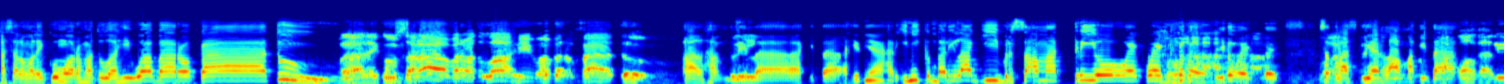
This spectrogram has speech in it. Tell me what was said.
Assalamualaikum warahmatullahi wabarakatuh. Waalaikumsalam warahmatullahi wabarakatuh. Alhamdulillah kita akhirnya hari ini kembali lagi bersama trio wek wek trio wek wek. Setelah sekian lama kita kali.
